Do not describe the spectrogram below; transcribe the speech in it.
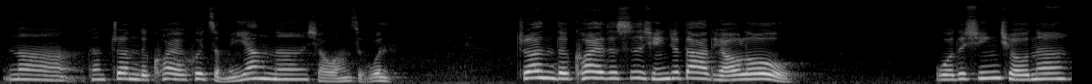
那它转得快会怎么样呢？小王子问。转得快的事情就大条喽。我的星球呢，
